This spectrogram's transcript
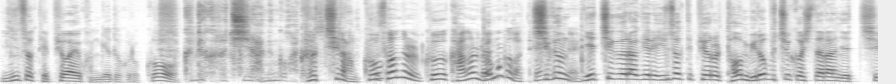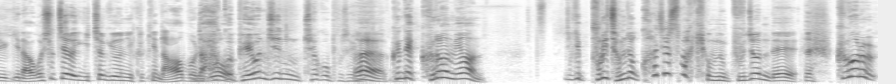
인석 대표와의 관계도 그렇고. 근데 그렇지 않은 것 같아요. 그렇지 않고. 그 선을 그 강을 넘은 것 같아요. 지금 네. 예측을 하기를 인석 대표를 더 밀어붙일 것이다라는 예측이 나오고 실제로 이철규 의원이 그렇게 나와버리고. 그 배현진 최고 보세요. 네. 근데 그러면 이게 불이 점점 커질 수밖에 없는 구조인데 네. 그거를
